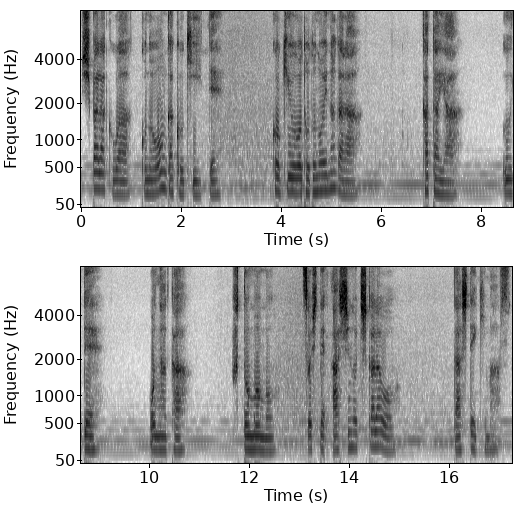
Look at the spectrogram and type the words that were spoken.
しばらくはこの音楽を聴いて呼吸を整えながら肩や腕、お腹、太もも、そして足の力を出していきます。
